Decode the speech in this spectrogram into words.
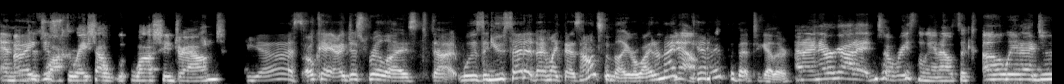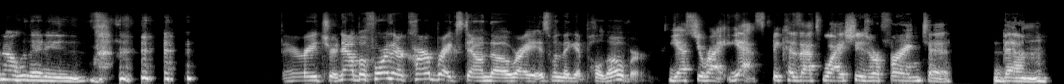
and then I just, walked away while she drowned. Yes. Okay. I just realized that was you said it. And I'm like, that sounds familiar. Why don't I? No. Can't I put that together? And I never got it until recently, and I was like, "Oh wait, I do know who that is." Very true. Now, before their car breaks down, though, right, is when they get pulled over. yes, you're right. Yes, because that's why she's referring to them.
